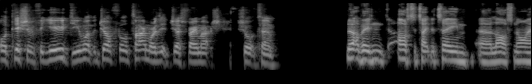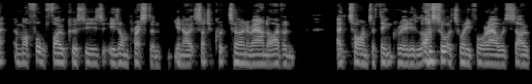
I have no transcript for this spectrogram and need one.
audition for you? Do you want the job full time, or is it just very much short term? Look, I've been asked to take the team uh, last night, and my full focus is is on Preston. You know, it's such a quick turnaround. I haven't had time to think really the last sort of twenty four hours. So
